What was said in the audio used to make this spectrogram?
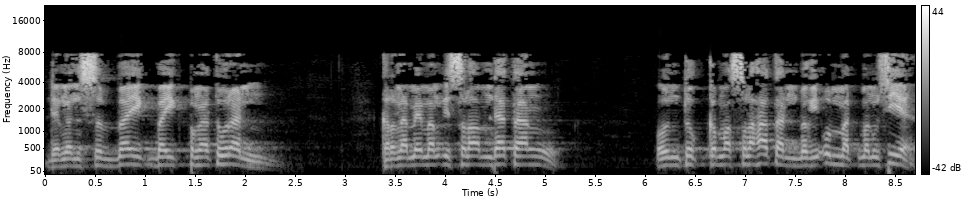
dengan sebaik-baik pengaturan karena memang Islam datang untuk kemaslahatan bagi umat manusia,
